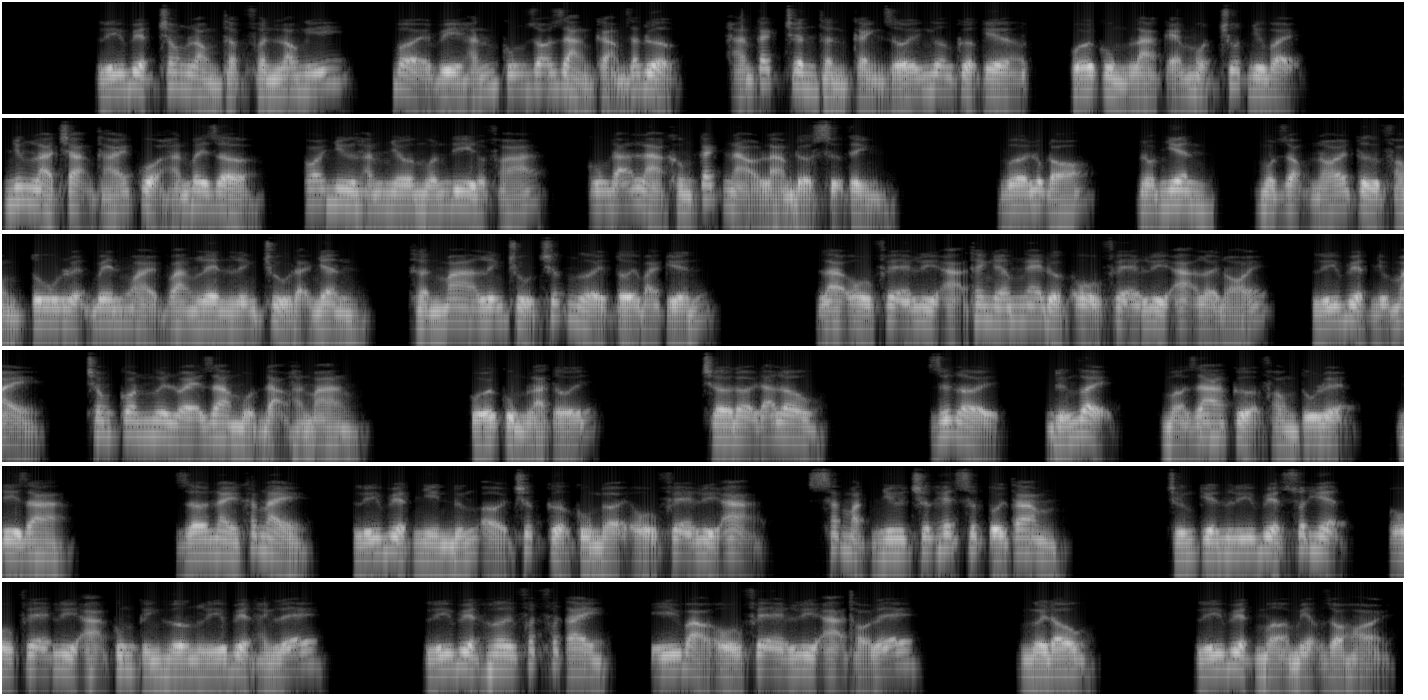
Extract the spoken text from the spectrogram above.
Lý việt trong lòng thập phần lo nghĩ bởi vì hắn cũng rõ ràng cảm giác được hắn cách chân thần cảnh giới ngưỡng cửa kia cuối cùng là kém một chút như vậy. Nhưng là trạng thái của hắn bây giờ coi như hắn nhớ muốn đi đột phá cũng đã là không cách nào làm được sự tình. Vừa lúc đó đột nhiên một giọng nói từ phòng tu luyện bên ngoài vang lên lĩnh chủ đại nhân thần ma lĩnh chủ trước người tới bài kiến là ổ phệ lì ạ. Thanh em nghe được ổ phệ lì ạ lời nói, lý việt nhữ mày, trong con ngươi lóe ra một đạo hàn mang. Cuối cùng là tới. Chờ đợi đã lâu. Dứt lời, đứng dậy, mở ra cửa phòng tu luyện, đi ra. Giờ này khắc này, lý việt nhìn đứng ở trước cửa cùng đợi ổ phệ lì ạ, sắc mặt như trước hết sức tối tăm. Chứng kiến lý việt xuất hiện, ổ phệ lì ạ cung kính hướng lý việt hành lễ. Lý việt hơi phất phất tay, ý bảo ổ phệ lì ạ thỏ lễ. Người đâu? Lý việt mở miệng dò hỏi.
